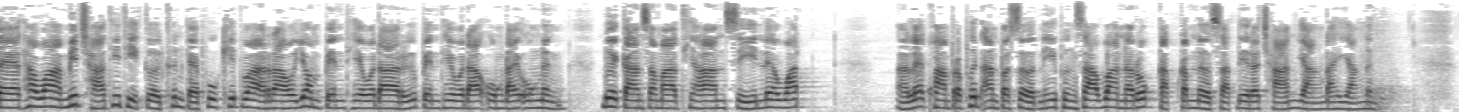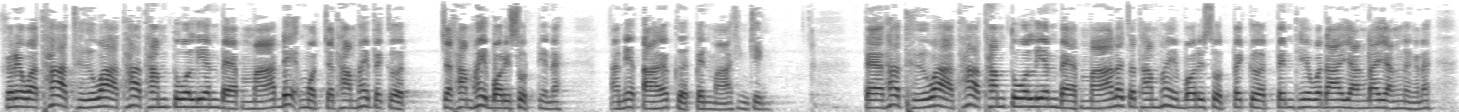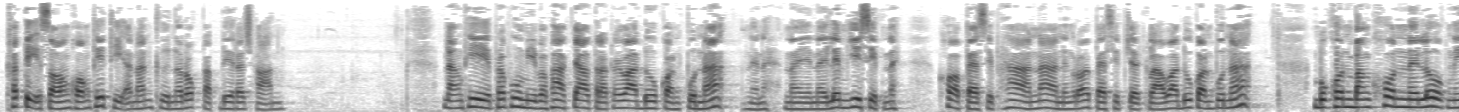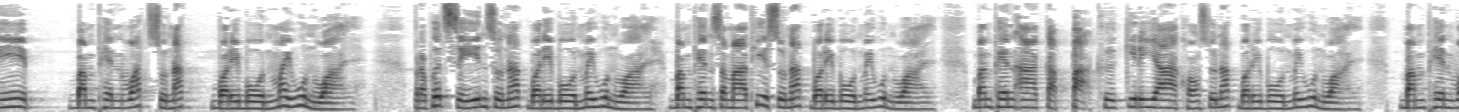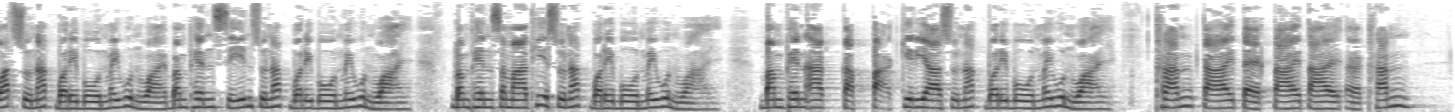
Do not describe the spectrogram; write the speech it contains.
แต่ถ้าว่ามิจฉาทิฐิเกิดขึ้นแก่ผู้คิดว่าเราย่อมเป็นเทวดาหรือเป็นเทวดาองค์ใดองค์หนึ่ง ด้วยการสมาทานศีลและวัดและความประพฤติอันประเสริฐนี้พึงทราบว่านรกกับกำเนิดสัตว์เดรัจฉานอย่างใดอย่างหนึ่งเขาเรียกว่าถ้าถือว่าถ้าทำตัวเรียนแบบหมาเดะหมดจะทำให้ไปเกิด จะทำให้บริสุทธิ์เนี่ยนะอันนี้ตายแล้วเกิดเป็นหมาจริง ๆ แต่ถ้าถือว่าถ้าทำตัวเรียนแบบหมาแล้วจะทำให้บริสุทธิ์ไปเกิดเป็นเทวดาอย่างใดอย่างหนึ่งนะคติสองของทิฏฐิอันนั้นคือนรกกับเดรัจฉานดังที่พระผู้มีพระภาคเจ้าตรัสไว้ว่าดูก่อนปุณณะเนี่ยนะในในเล่มยี่สิบนะข้อ85หน้า187กล่าวว่าดูก่อนปุณณะบุคคลบางคนในโลกนี้บำเพ็ญวัดสุนัขบริบูรณ์ไม่วุ่นวาย ประพฤติศีลสุนัขบริบูรณ์ไม่วุ่นวาย บำเพ็ญสมาธิสุนัขบริบูรณ์ไม่วุ่นวาย บำเพ็ญอากัปปะคือกิริยาของสุนัขบริบูรณ์ไม่วุ่นวาย บำเพ็ญวัดสุนัขบริบูรณ์ไม่วุ่นวาย บำเพ็ญศีลสุนัขบริบูรณ์ไม่วุ่นวาย บำเพ็ญสมาธิสุนัขบริบูรณ์ไม่วุ่นวาย บำเพ็ญอากับปะกิริยาสุนัขบริบูรณ์ไม่วุ่นวาย ครั้นกายแตกตายตายเอ่อครั้น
